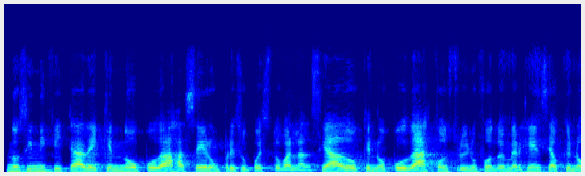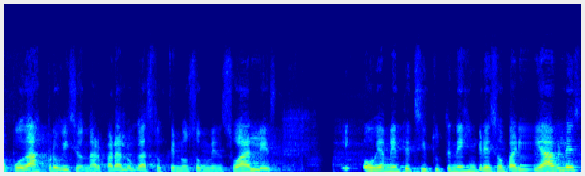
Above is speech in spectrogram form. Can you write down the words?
no significa de que no puedas hacer un presupuesto balanceado, que no puedas construir un fondo de emergencia o que no puedas provisionar para los gastos que no son mensuales. Eh, obviamente, si tú tienes ingresos variables,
